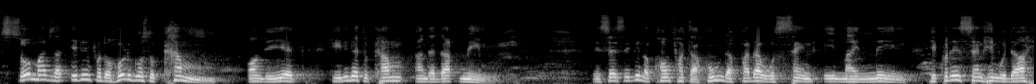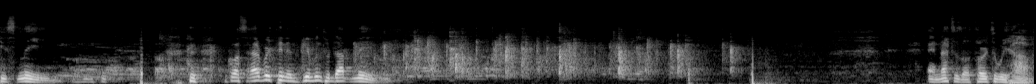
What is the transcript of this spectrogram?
So much that even for the Holy Ghost to come on the earth, he needed to come under that name. He says, even a comforter whom the Father will send in my name, he couldn't send him without his name. because everything is given to that name. And that is the authority we have.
